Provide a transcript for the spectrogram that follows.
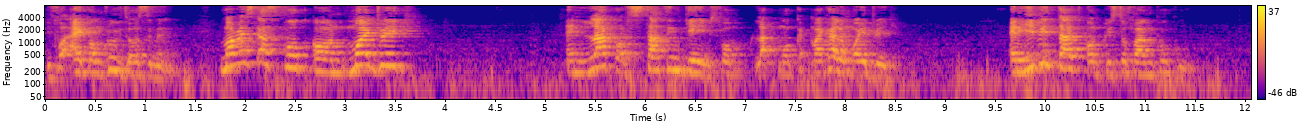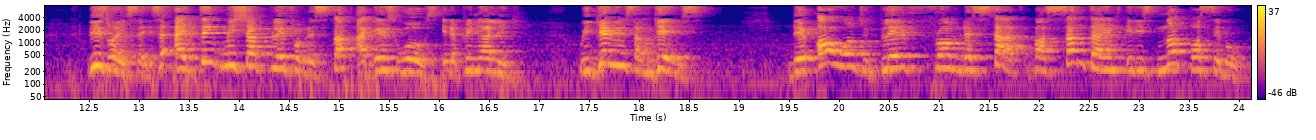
before I conclude with Osimhen, Maresca spoke on Mudryk and lack of starting games for Michael Mudryk. And he even touched on Christopher Nkunku. This is what he said. He said, I think Misha played from the start against Wolves in the Premier League. We gave him some games. They all want to play from the start, but sometimes it is not possible.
